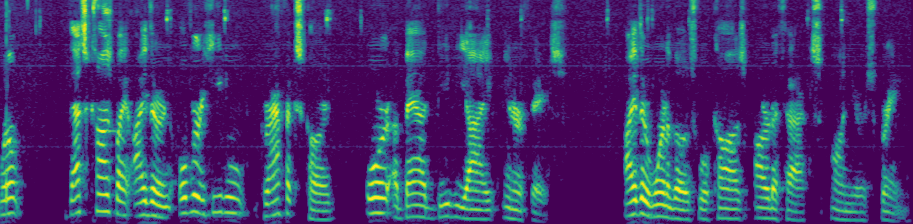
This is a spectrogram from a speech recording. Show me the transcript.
Well, that's caused by either an overheating graphics card or a bad DVI interface. Either one of those will cause artifacts on your screen.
